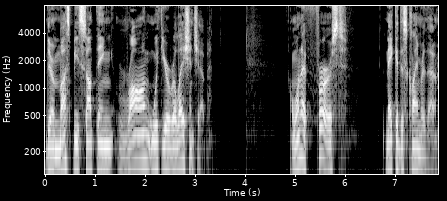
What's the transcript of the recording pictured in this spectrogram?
there must be something wrong with your relationship. I want to first make a disclaimer though.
